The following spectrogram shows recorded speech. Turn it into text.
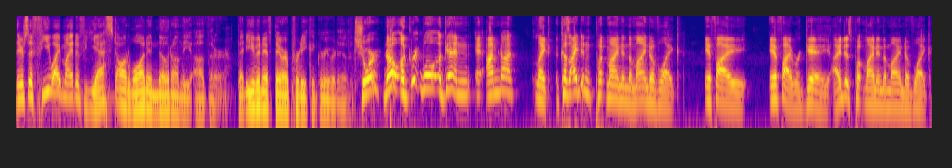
there's a few I might have yesed on one and note on the other. That even if they were pretty congruative. Sure. No, agree. Well, again, I'm not like because I didn't put mine in the mind of like if I if I were gay. I just put mine in the mind of like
